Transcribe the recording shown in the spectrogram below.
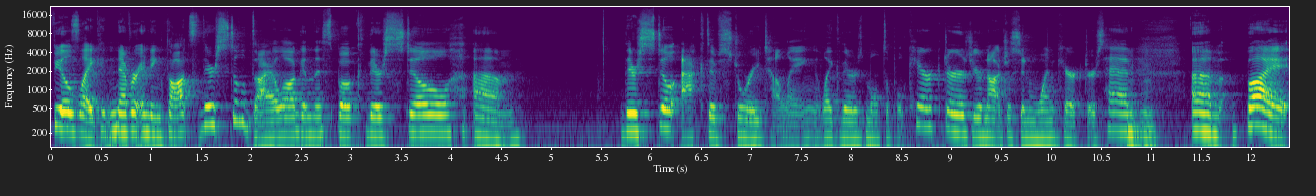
feels like never-ending thoughts. There's still dialogue in this book. There's still um there's still active storytelling like there's multiple characters you're not just in one character's head Mm-hmm. um, but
